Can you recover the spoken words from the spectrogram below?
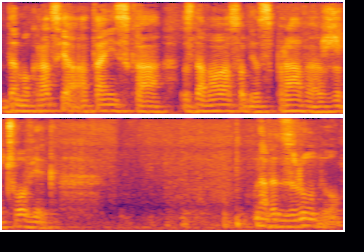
Demokracja ateńska zdawała sobie sprawę, że człowiek nawet z ludu,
